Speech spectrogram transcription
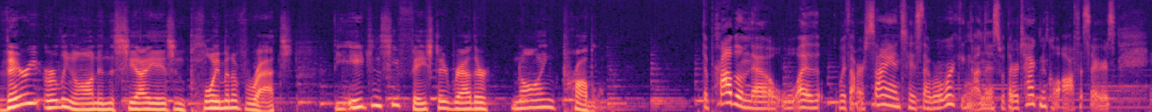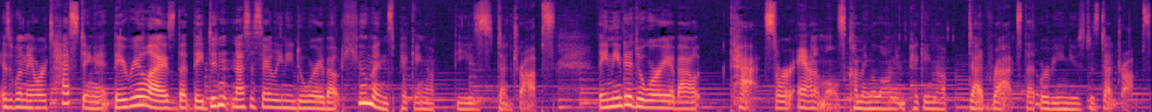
Very early on in the CIA's employment of rats, the agency faced a rather gnawing problem. The problem, though, was with our scientists that were working on this, with our technical officers, is when they were testing it, they realized that they didn't necessarily need to worry about humans picking up these dead drops. They needed to worry about cats or animals coming along and picking up dead rats that were being used as dead drops.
